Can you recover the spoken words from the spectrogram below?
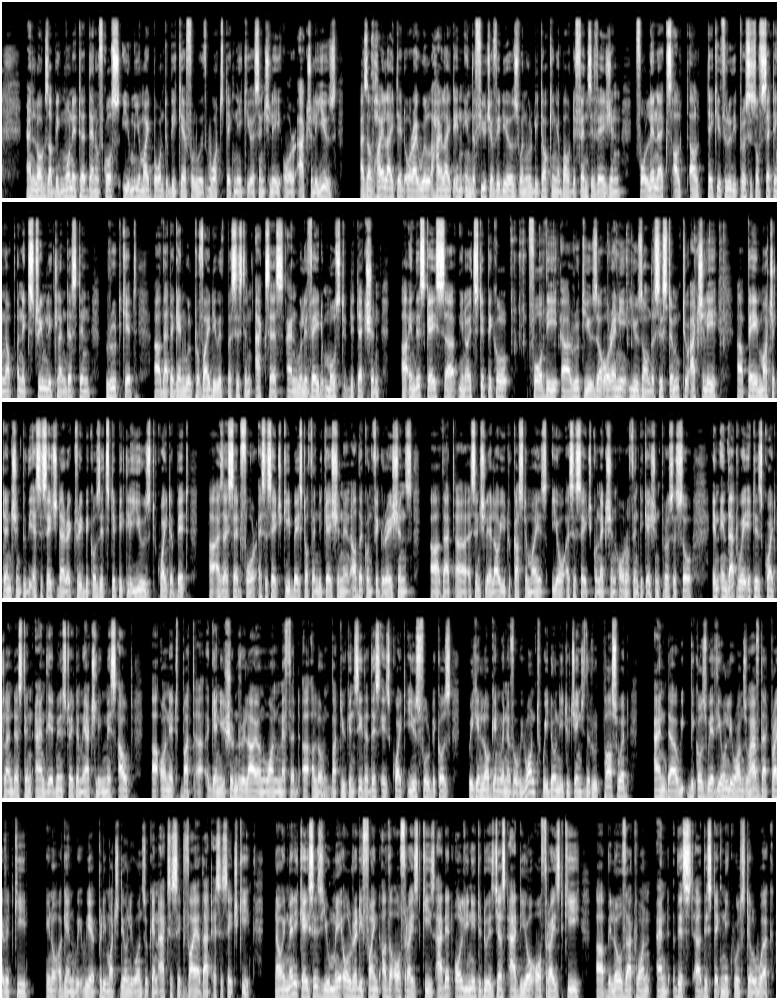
and logs are being monitored then of course you you might want to be careful with what technique you essentially or actually use as I've highlighted or I will highlight in, in the future videos when we'll be talking about defense evasion for Linux, I'll, I'll take you through the process of setting up an extremely clandestine rootkit uh, that again will provide you with persistent access and will evade most detection. Uh, in this case, uh, you know, it's typical for the uh, root user or any user on the system to actually uh, pay much attention to the SSH directory because it's typically used quite a bit uh, as I said, for SSH key-based authentication and other configurations uh, that uh, essentially allow you to customize your SSH connection or authentication process. So in, in that way, it is quite clandestine and the administrator may actually miss out uh, on it. But uh, again, you shouldn't rely on one method uh, alone. But you can see that this is quite useful because we can log in whenever we want. We don't need to change the root password. And we, because we're the only ones who have that private key, you know, again, we, we are pretty much the only ones who can access it via that SSH key. Now, in many cases, you may already find other authorized keys added. All you need to do is just add your authorized key uh, below that one, and this, uh, this technique will still work.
